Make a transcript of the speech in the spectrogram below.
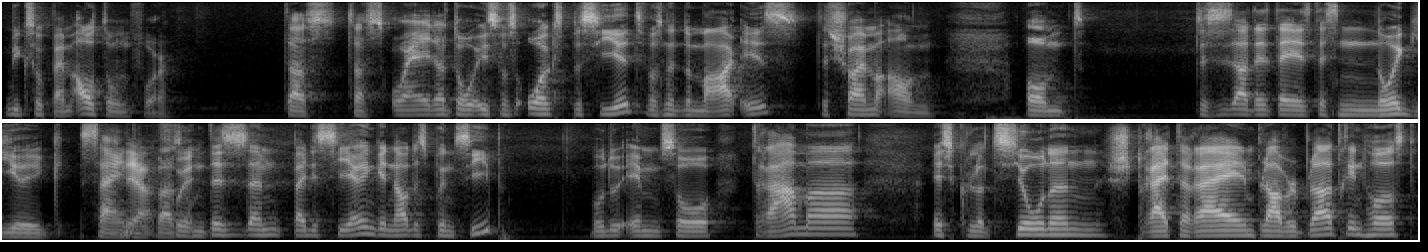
wie gesagt, beim Autounfall. Dass, dass Alter, da ist was Orgs passiert, was nicht normal ist, das schauen wir an. Und das ist auch das, das, das neugierig sein. Ja. Und das ist bei den Serien genau das Prinzip, wo du eben so Drama, Eskalationen, Streitereien, bla bla bla drin hast.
